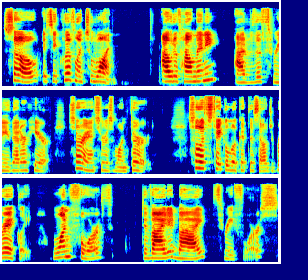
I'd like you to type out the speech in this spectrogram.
So it's equivalent to 1. Out of how many? Out of the 3 that are here. So our answer is 1 third. So let's take a look at this algebraically. 1 fourth divided by 3 fourths.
